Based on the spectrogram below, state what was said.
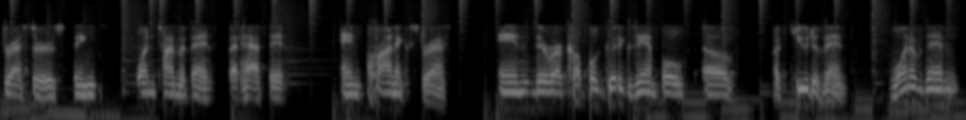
stressors, things, one time events that happen, and chronic stress. And there are a couple good examples of acute events. One of them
